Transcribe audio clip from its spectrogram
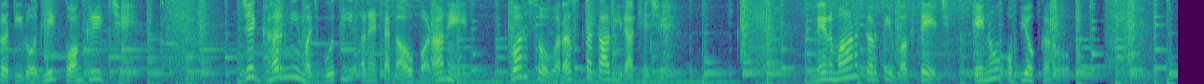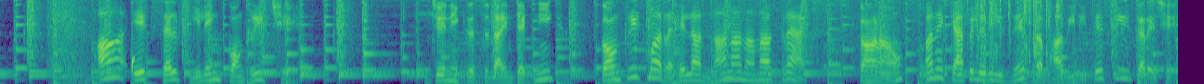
પ્રતિરોધી કોન્ક્રીટ છે, જે ઘરની મજબૂતી અને ટકાઉપણાને વર્ષો વર્ષ ટકાવી રાખે છે. નિર્માણ કરતી વખતે જ એનો ઉપયોગ કરો. આ એક સેલ્ફ હીલિંગ કોન્ક્રીટ છે. જેની ક્રિસ્ટલાઇન ટેકનિક કોન્ક્રીટમાં રહેલા નાના નાના ક્રેક્સ કાણાઓ અને કેપિલરીઝને પ્રભાવી રીતે સીલ કરે છે.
